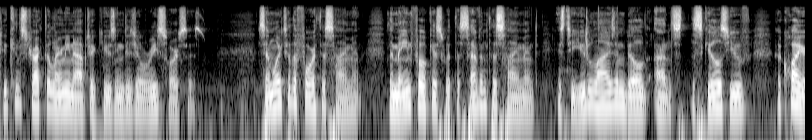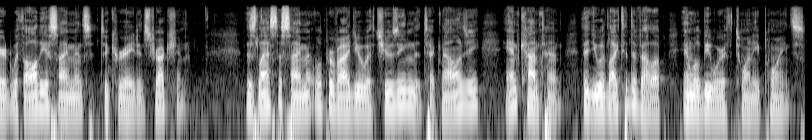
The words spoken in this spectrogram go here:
to construct a learning object using digital resources. Similar to the fourth assignment, the main focus with the seventh assignment is to utilize and build on the skills you've acquired with all the assignments to create instruction. This last assignment will provide you with choosing the technology and content that you would like to develop and will be worth 20 points.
